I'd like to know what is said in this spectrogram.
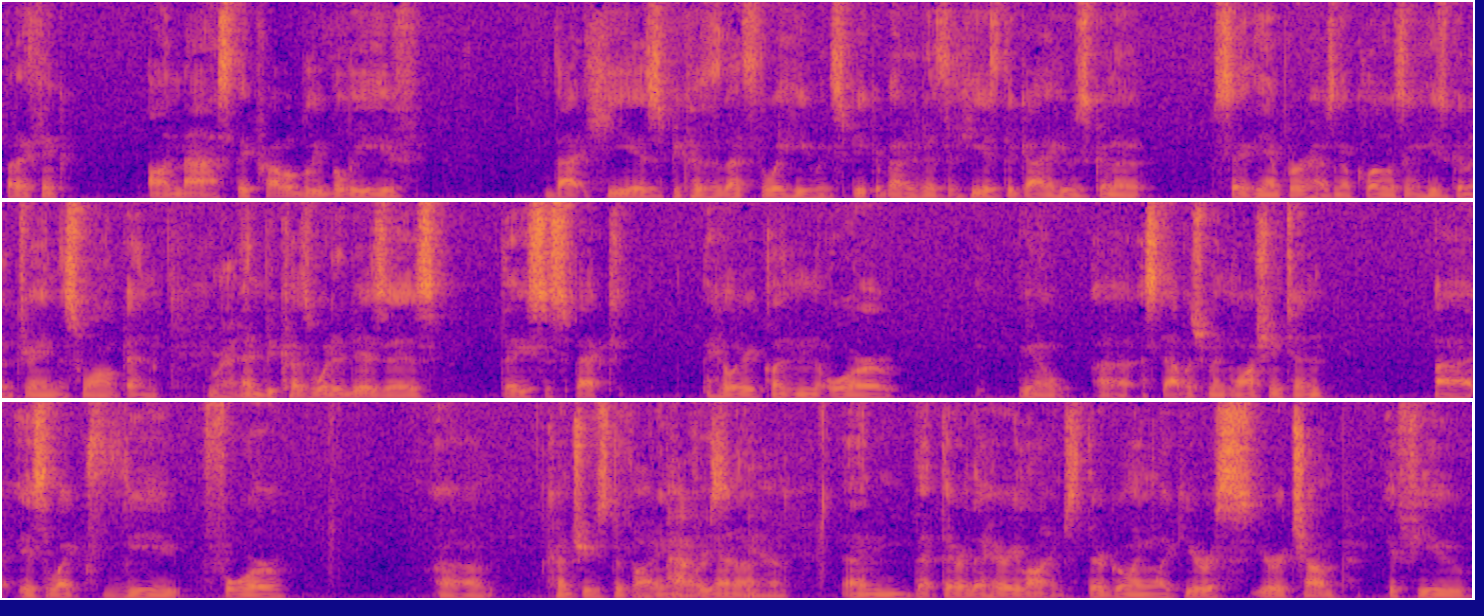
but I think en masse they probably believe that he is because that's the way he would speak about it is that he is the guy who's going to say the emperor has no clothes and he's going to drain the swamp and Right. and because what it is is they suspect Hillary Clinton or you know uh, establishment Washington uh, is like the four uh, countries dividing up Vienna yeah. and that they're the Harry Limes they're going like you're a, you're a chump if you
